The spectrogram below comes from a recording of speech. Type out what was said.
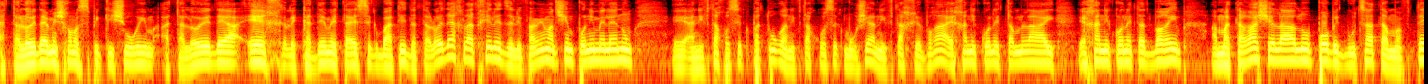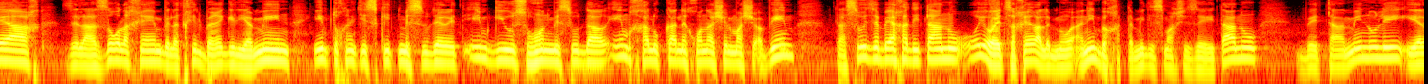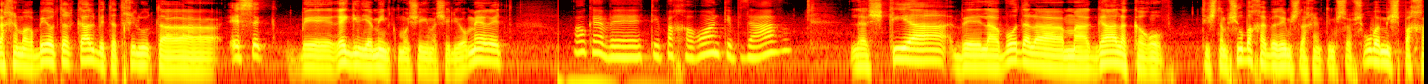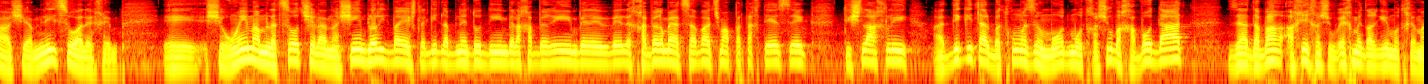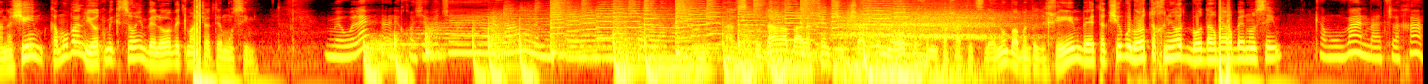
אתה לא יודע אם יש לך מספיק כישורים, אתה לא יודע איך לקדם את העסק בעתיד, אתה לא יודע איך להתחיל את זה. לפעמים אנשים פונים אלינו, אה, אני אפתח עוסק פטור, אני אפתח עוסק מורשה, אני אפתח חברה, איך אני קונה את המלאי, איך אני קונה את הדברים. המטרה שלנו פה בקבוצת המפתח זה לעזור לכם ולהתחיל ברגל ימין, עם תוכנית עסקית מסודרת, עם גיוס הון מסודר, עם חלוקה נכונה של משאבים. תעשו את זה ביחד איתנו, או יועץ אחר, אני תמיד אשמח שזה יהיה איתנו, ותאמינו לי, יהיה לכם הרבה יותר קל ותתחילו את העסק ברגל ימין, כמו שאימא שלי אומרת. אוקיי, okay, וטיפ אחרון, טיפ זהב? להשקיע ולעבוד על המעגל הקרוב. תשתמשו בחברים שלכם, תשתמשו במשפחה, שימליצו עליכם, אה, שרואים המלצות של אנשים, לא להתבייש, להגיד לבני דודים ולחברים ולחבר מהצבא, תשמע, פתחתי עסק, תשלח לי. הדיגיטל בתחום הזה הוא מאוד מאוד חשוב, החוות דעת זה הדבר הכי חשוב, איך מדרגים אתכם אנשים, כמובן להיות מקצועיים ולאהוב את מה שאתם עושים. מעולה, אני חושבת שעזרנו למי שחשב על הרעיון. אז תודה רבה לכם שהקשבתם לעוד תוכנית אחת אצלנו במדריכים, ותקשיבו לעוד תוכניות בעוד הרבה הרבה נושאים. כמובן, בהצלחה.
